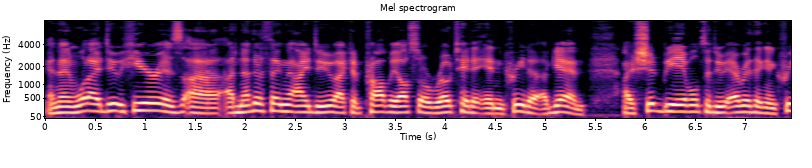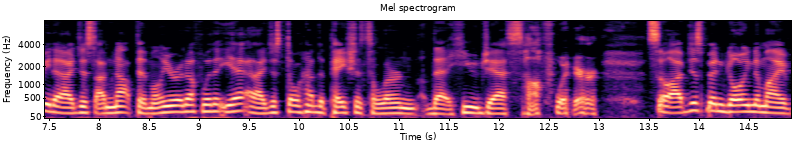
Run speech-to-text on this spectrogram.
And then what I do here is uh, another thing that I do, I could probably also rotate it in Krita. Again, I should be able to do everything in Krita. I just, I'm not familiar enough with it yet. And I just don't have the patience to learn that huge ass software. So I've just been going to my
